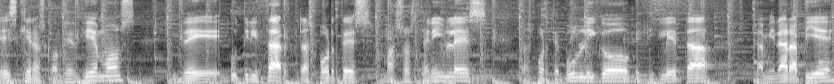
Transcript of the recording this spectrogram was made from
es que nos concienciemos de utilizar transportes más sostenibles, transporte público, bicicleta, caminar a pie.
